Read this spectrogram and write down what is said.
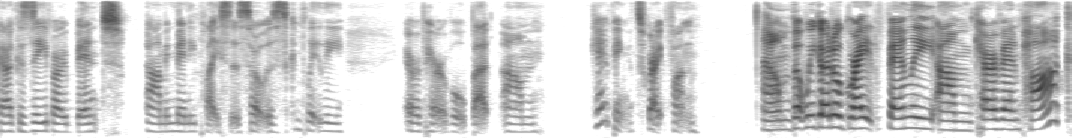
our gazebo bent um, in many places, so it was completely irreparable. But um, camping, it's great fun. Um, but we go to a great family um, caravan park.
